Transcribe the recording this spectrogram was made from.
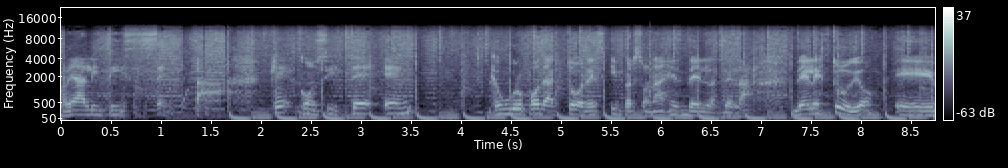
Reality Z, que consiste en que un grupo de actores y personajes de la, de la, del estudio eh,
